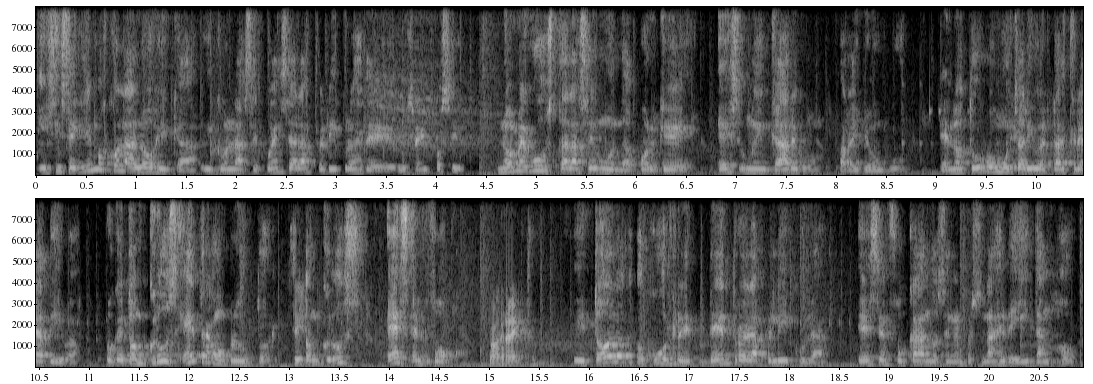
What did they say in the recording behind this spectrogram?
Y si seguimos con la lógica y con la secuencia de las películas de Misión Imposible, no me gusta la segunda porque es un encargo para John Woo. Él no tuvo mucha libertad creativa, porque Tom Cruise entra como productor. Tom Cruise es el foco. Correcto. Y todo lo que ocurre dentro de la película es enfocándose en el personaje de Ethan Hawke,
